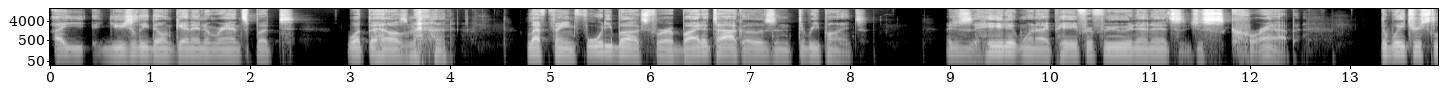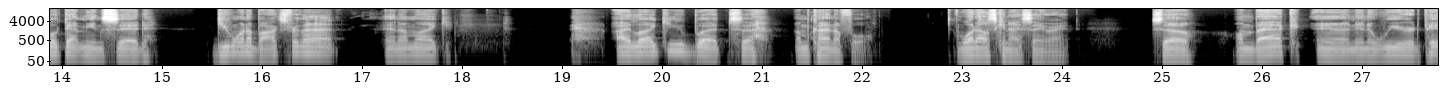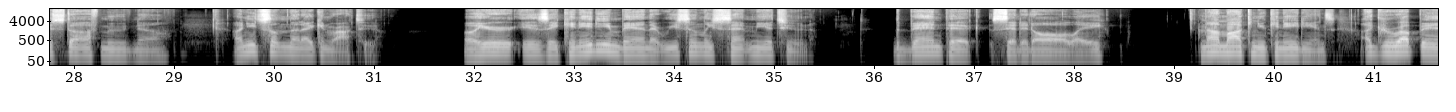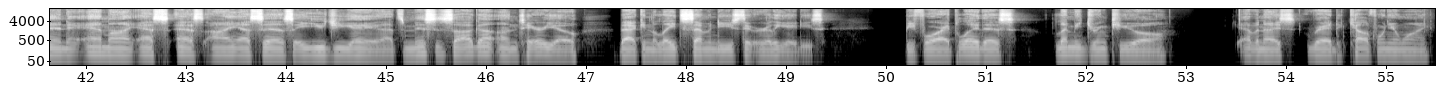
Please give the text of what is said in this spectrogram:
I usually don't get into rants, but what the hell's man? Left paying 40 bucks for a bite of tacos and three pints. I just hate it when I pay for food and it's just crap. The waitress looked at me and said, Do you want a box for that? And I'm like, I like you, but uh, I'm kind of full. What else can I say, right? So I'm back and in a weird, pissed off mood now. I need something that I can rock to. Well, here is a Canadian band that recently sent me a tune. The band pick said it all, eh? I'm not mocking you Canadians. I grew up in M I S S I S S A U G A. That's Mississauga, Ontario, back in the late 70s to early 80s. Before I play this, let me drink to you all. Have a nice red California wine.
